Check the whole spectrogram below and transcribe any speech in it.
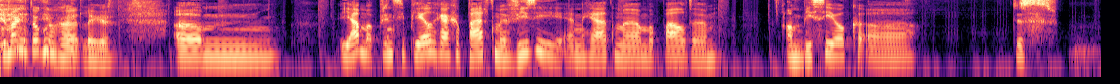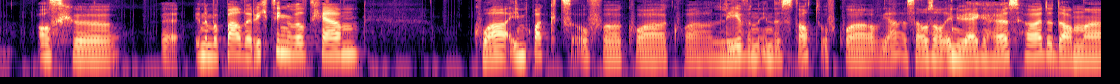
Je mag het ook nog uitleggen. Um, ja, maar principieel gaat gepaard met visie en gaat met een bepaalde ambitie ook. Uh, dus als je uh, in een bepaalde richting wilt gaan, qua impact of uh, qua, qua leven in de stad of qua, ja, zelfs al in je eigen huishouden, dan, uh,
